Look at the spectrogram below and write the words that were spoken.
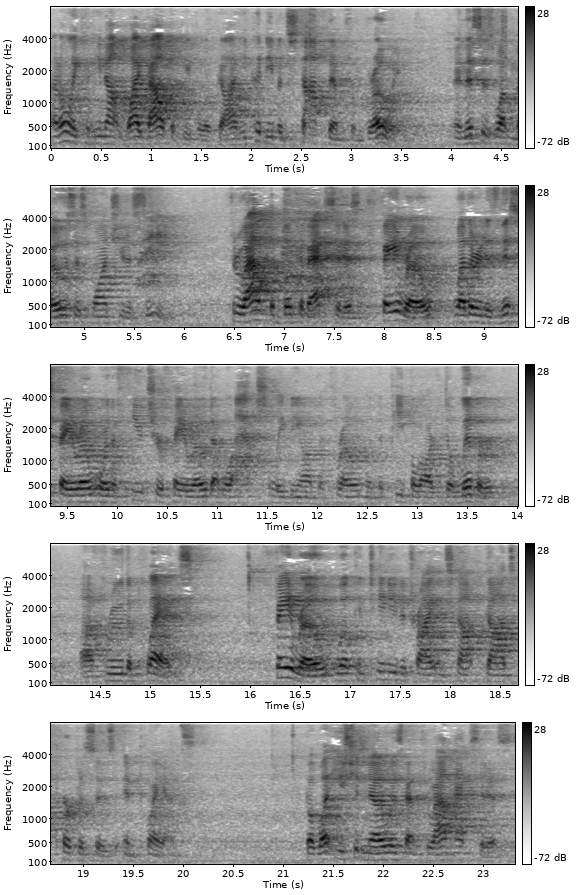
Not only could he not wipe out the people of God, he couldn't even stop them from growing. And this is what Moses wants you to see. Throughout the book of Exodus, Pharaoh, whether it is this Pharaoh or the future Pharaoh that will actually be on the throne when the people are delivered uh, through the plagues, Pharaoh will continue to try and stop God's purposes and plans. But what you should know is that throughout Exodus,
